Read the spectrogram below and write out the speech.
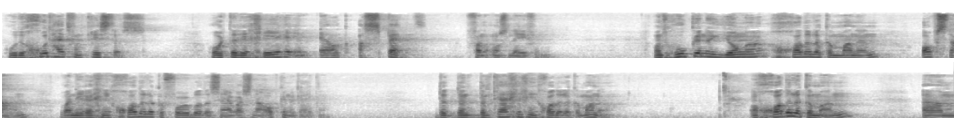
hoe de goedheid van Christus hoort te regeren in elk aspect van ons leven. Want hoe kunnen jonge, goddelijke mannen opstaan wanneer er geen goddelijke voorbeelden zijn waar ze naar op kunnen kijken? Dan, dan, dan krijg je geen goddelijke mannen. Een goddelijke man ehm,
